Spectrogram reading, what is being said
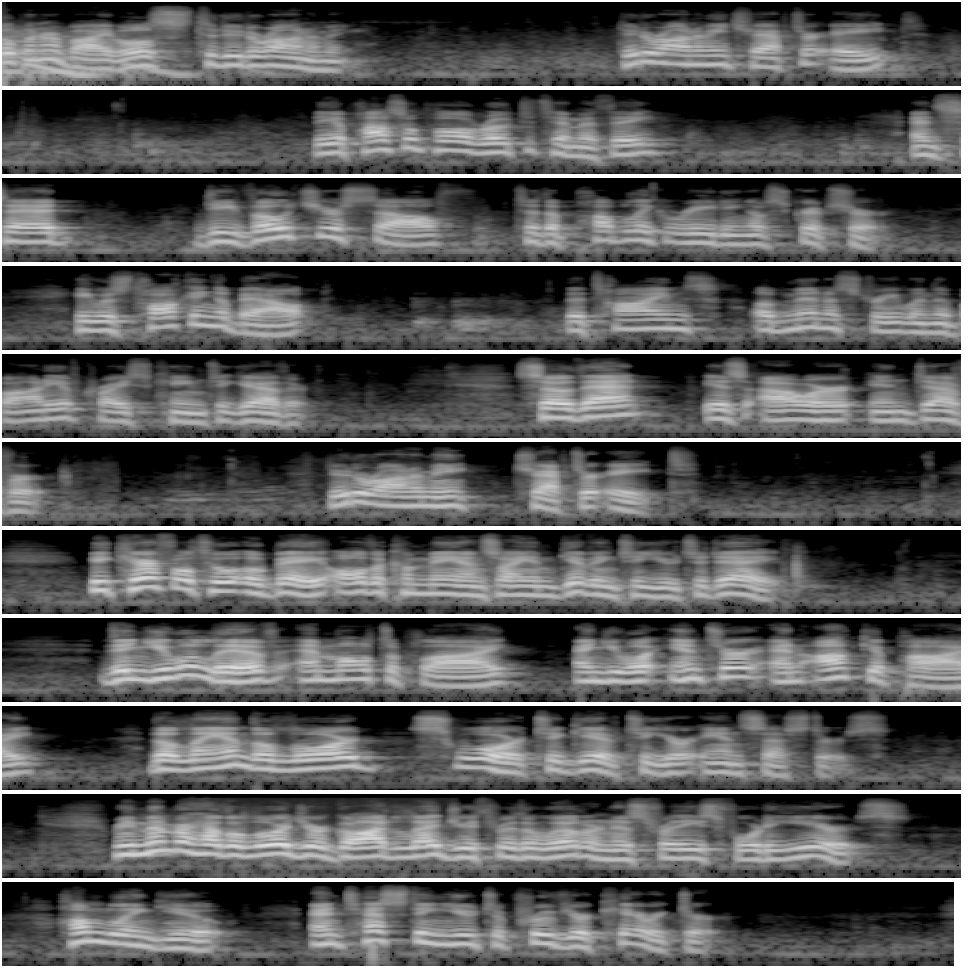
open our Bibles to Deuteronomy. Deuteronomy chapter 8. The Apostle Paul wrote to Timothy and said, Devote yourself to the public reading of Scripture. He was talking about the times of ministry when the body of Christ came together. So that is our endeavor. Deuteronomy chapter 8. Be careful to obey all the commands I am giving to you today. Then you will live and multiply, and you will enter and occupy the land the Lord swore to give to your ancestors. Remember how the Lord your God led you through the wilderness for these 40 years, humbling you and testing you to prove your character,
